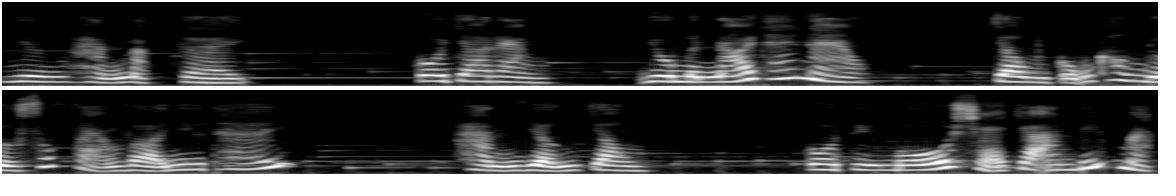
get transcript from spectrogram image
Nhưng hạnh mặc kệ. Cô cho rằng, dù mình nói thế nào, chồng cũng không được xúc phạm vợ như thế. Hạnh giận chồng. Cô tuyên bố sẽ cho anh biết mặt.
